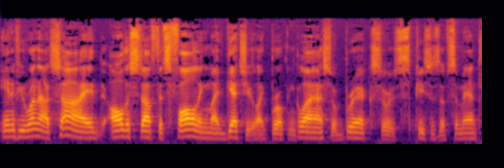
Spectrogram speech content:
And if you run outside, all the stuff that's falling might get you, like broken glass or bricks or pieces of cement.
